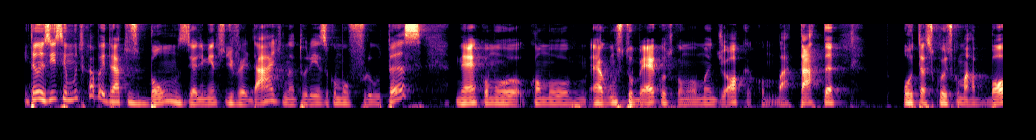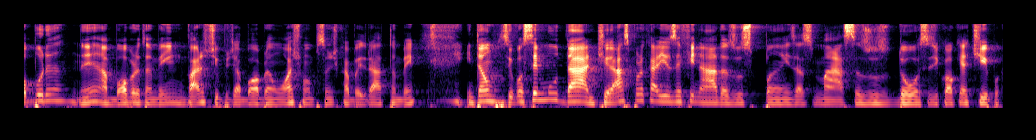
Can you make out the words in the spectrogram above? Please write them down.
Então, existem muitos carboidratos bons de alimentos de verdade, natureza, como frutas, né, como, como é, alguns tubérculos, como mandioca, como batata, outras coisas como abóbora, né? Abóbora também, vários tipos de abóbora é uma ótima opção de carboidrato também. Então, se você mudar, tirar as porcarias refinadas, os pães, as massas, os doces de qualquer tipo,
